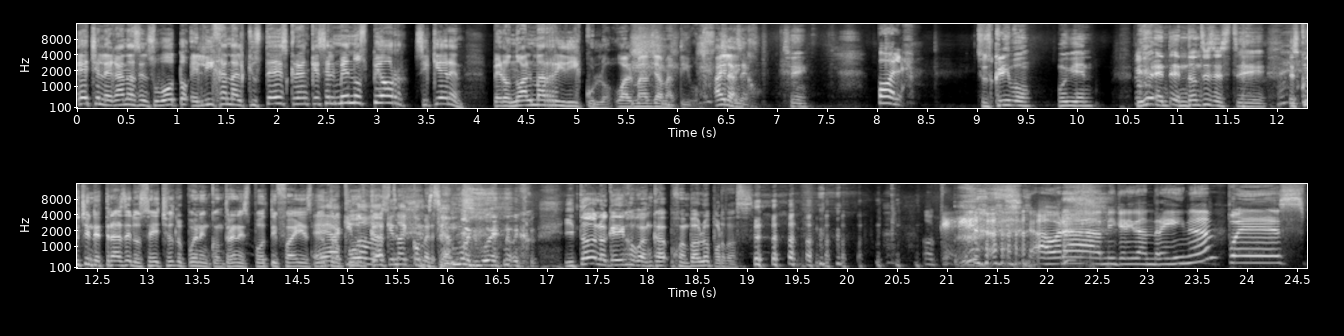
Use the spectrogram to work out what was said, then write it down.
Échenle ganas en su voto, elijan al que ustedes crean que es el menos peor, si quieren, pero no al más ridículo o al más llamativo. Ahí las dejo. Sí. Pola. Suscribo. Muy bien. En- Entonces, este, escuchen detrás de los hechos, lo pueden encontrar en Spotify, es mi Eh, otro aquí no- aquí no hay Está comercial. muy bueno. hijo. Y todo lo que dijo Juan, Pablo por dos. Ok. Ahora, mi querida Andreina. Pues.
